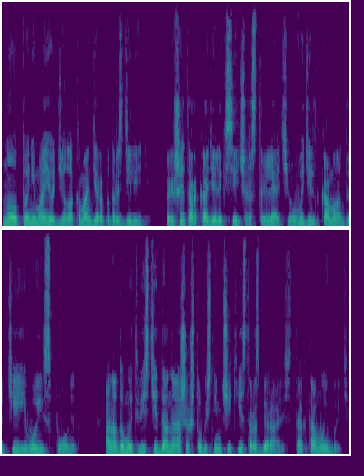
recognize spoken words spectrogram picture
Но то не мое дело, а командира подразделения. Решит Аркадий Алексеевич расстрелять его, выделит команду, те его и исполнят. Она думает вести до наших, чтобы с ним чекисты разбирались. Так тому и быть.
